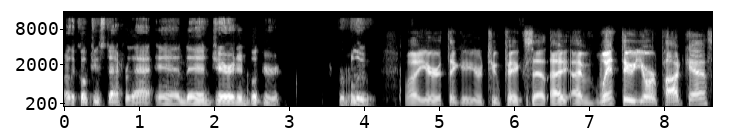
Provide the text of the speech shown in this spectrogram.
are the coaching staff for that, and then Jared and Booker for blue. Well, you're thinking your two picks. Uh, I I went through your podcast,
